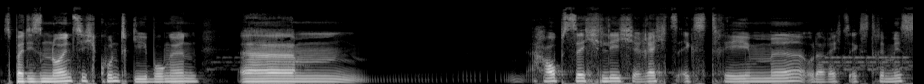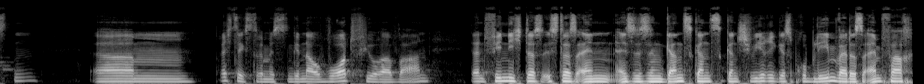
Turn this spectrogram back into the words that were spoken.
dass bei diesen 90 Kundgebungen ähm, hauptsächlich Rechtsextreme oder Rechtsextremisten, ähm, Rechtsextremisten, genau, Wortführer waren, dann finde ich, das ist das ein, es ist ein ganz, ganz, ganz schwieriges Problem, weil das einfach,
